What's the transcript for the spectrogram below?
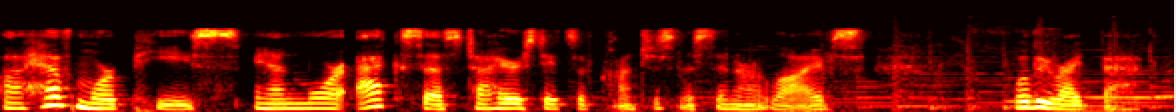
uh, have more peace and more access to higher states of consciousness in our lives? We'll be right back.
